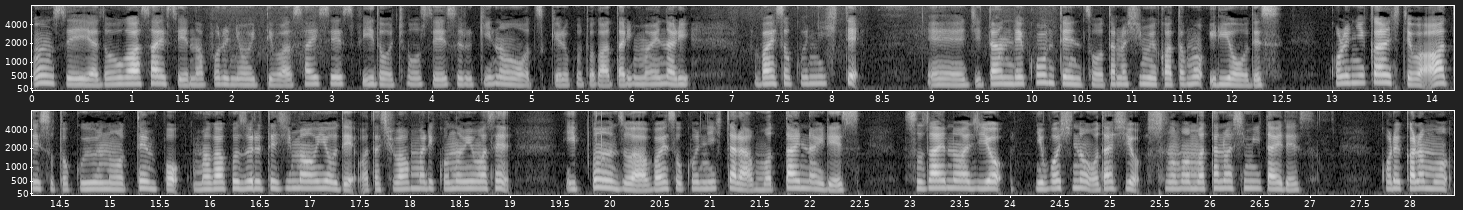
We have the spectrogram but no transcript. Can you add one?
音声や動画再生のアプリにおいては再生スピードを調整する機能をつけることが当たり前なり倍速にして、えー時短でコンテンツを楽しむ方もいるようです。これに関してはアーティスト特有のテンポ間が崩れてしまうようで私はあんまり好みません。1分図は倍速にしたらもったいないです。素材の味を、煮干しのお出汁をそのまま楽しみたいです。これからも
